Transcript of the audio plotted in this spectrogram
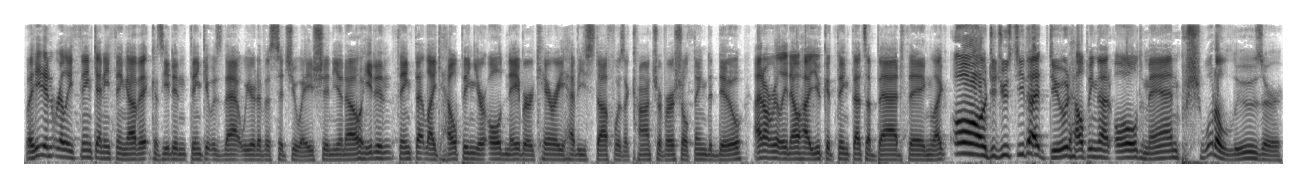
But he didn't really think anything of it because he didn't think it was that weird of a situation, you know? He didn't think that like helping your old neighbor carry heavy stuff was a controversial thing to do. I don't really know how you could think that's a bad thing. Like, oh, did you you see that dude helping that old man? Psh, what a loser.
